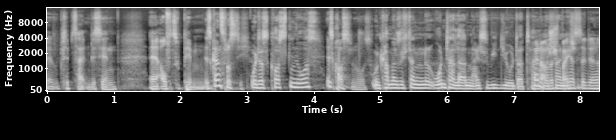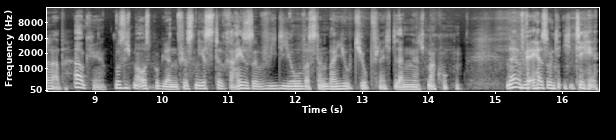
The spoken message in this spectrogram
äh, Clips halt ein bisschen äh, aufzupimpen. Ist ganz lustig. Und das ist kostenlos? Ist kostenlos. Und kann man sich dann runterladen als Videodatei? Genau, das speicherst du dir dann ab. Ah, okay. Muss ich mal ausprobieren. Fürs nächste Reisevideo, was dann bei YouTube vielleicht landet. Mal gucken. Ne, Wäre so eine Idee.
